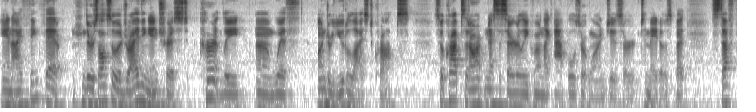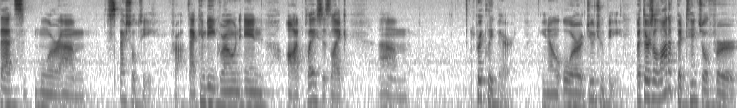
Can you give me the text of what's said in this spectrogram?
And I think that there's also a driving interest currently um, with underutilized crops. So, crops that aren't necessarily grown like apples or oranges or tomatoes, but stuff that's more um, specialty crop that can be grown in odd places like um, prickly pear, you know, or jujube. But there's a lot of potential for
